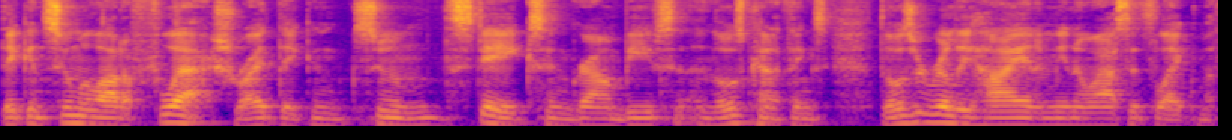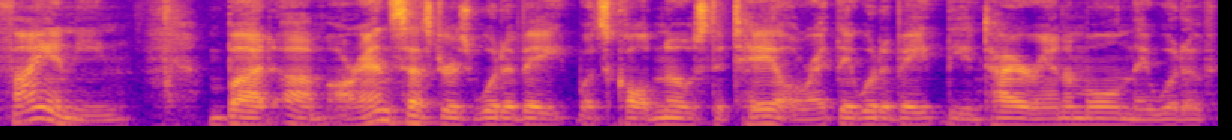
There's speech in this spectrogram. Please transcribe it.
they consume a lot of flesh, right? They consume steaks and ground beefs and those kind of things. Those are really high in amino acids like methionine, but um, our ancestors would have ate what's called nose to tail, right? They would have ate the entire animal and they would have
